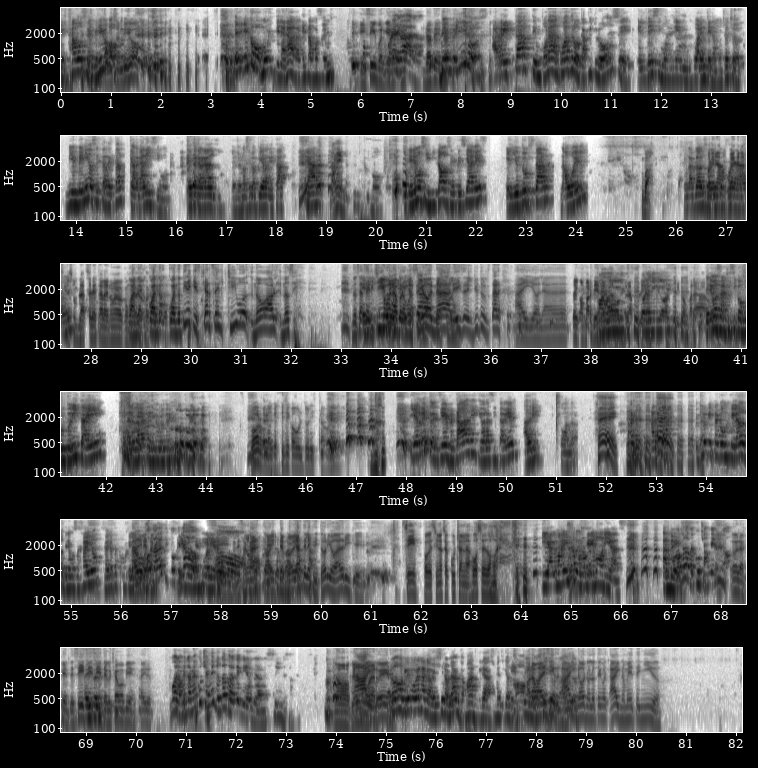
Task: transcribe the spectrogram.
Estamos en vivo. Estamos en vivo. es, es como muy de la nada que estamos en vivo. Y sí, porque. No- no te- no- Bienvenidos a Restar temporada 4, capítulo 11, el décimo en, en cuarentena, muchachos. Bienvenidos a este Restar cargadísimo. Está cargadísimo, muchachos, no se lo pierdan, está cargadísimo. Y tenemos invitados especiales, el YouTube star Nahuel. Va. Un aplauso. Buenas, buenas, es un placer estar de nuevo como Cuando, cuando, cuando tiene que echarse el chivo, no habla, no se, no se hace El el chivo la promoción, nada, no. le dice el YouTube Star. Ay, hola. Estoy compartiendo Oli, algo con la publicación, para... Tenemos al fisicoculturista ahí. Saludar al fisicoculturista. Por lo que es físico-culturista. boludo. y el resto de siempre. Está Adri, que ahora sí está bien. Adri, ¿cómo anda? ¡Hey! Creo que está congelado, lo tenemos a Jairo. Jairo, ¿estás congelado? Adri, ¿Otra vez congelado? No. Le sacan- No, te muteaste el escritorio, Adri, que. Sí, porque si no se escuchan las voces dos veces. Y al maestro de ceremonias. Andrés. Por lo menos me escuchan bien, ¿no? Hola, gente. Sí, sí, está. sí, te escuchamos bien, Jairo. Bueno, mientras me escuchen bien, total, ¿para qué quieren verme? Sí, interesante. No, queremos Ay, ver. bueno. No, queremos ver la cabellera blanca, man. Mirá, yo me No, Ahora va a decir, ay, no, no lo tengo. Ay, no me he teñido.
